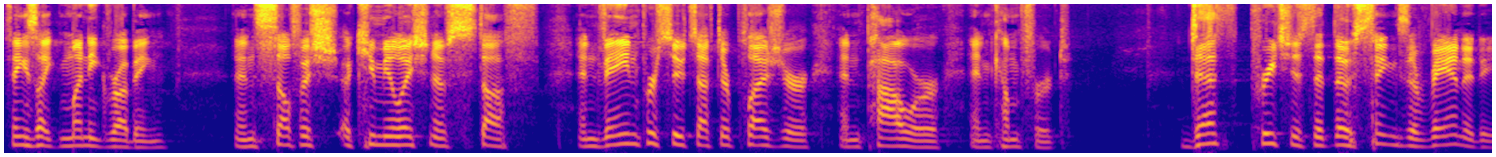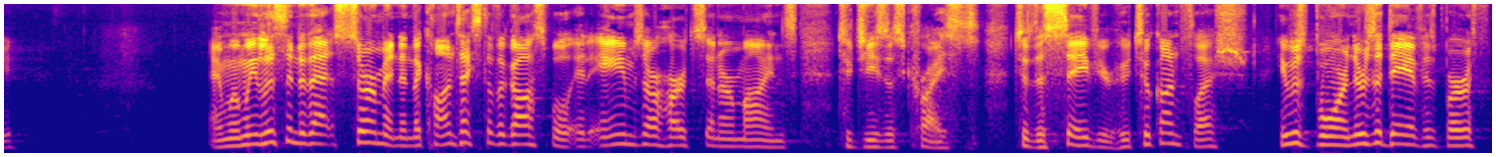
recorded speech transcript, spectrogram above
things like money grubbing and selfish accumulation of stuff and vain pursuits after pleasure and power and comfort. Death preaches that those things are vanity. And when we listen to that sermon in the context of the gospel, it aims our hearts and our minds to Jesus Christ, to the Savior who took on flesh. He was born, there was a day of his birth,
